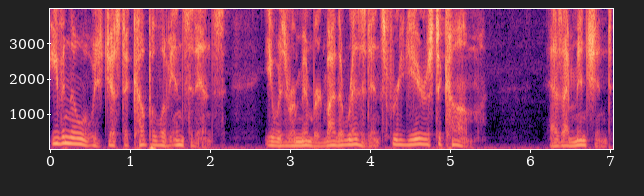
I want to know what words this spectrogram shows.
Even though it was just a couple of incidents, it was remembered by the residents for years to come. As I mentioned,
